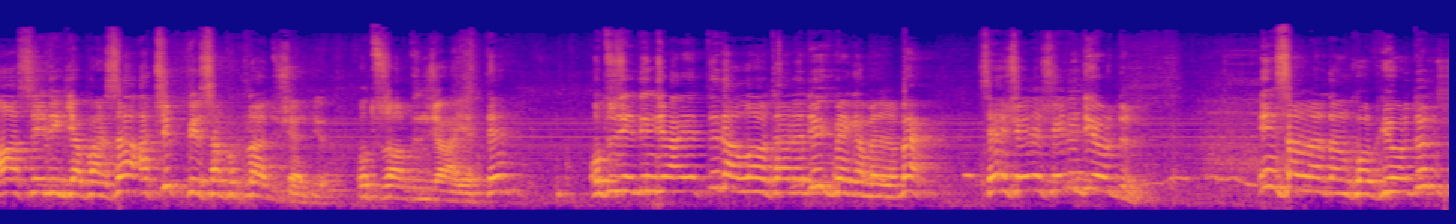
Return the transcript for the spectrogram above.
asilik yaparsa açık bir sapıklığa düşer diyor. 36. ayette. 37. ayette de Allahu Teala diyor ki peygamberine bak sen şöyle şöyle diyordun. İnsanlardan korkuyordun,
